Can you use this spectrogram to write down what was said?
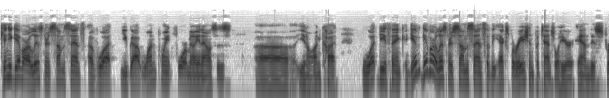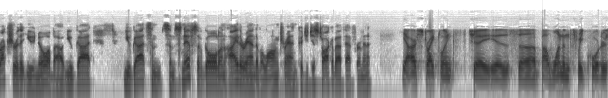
can you give our listeners some sense of what you've got 1.4 million ounces, uh, you know, uncut? What do you think? Give give our listeners some sense of the exploration potential here and the structure that you know about. You've got you've got some some sniffs of gold on either end of a long trend. Could you just talk about that for a minute? Yeah, our strike length, Jay, is uh, about one and three quarters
